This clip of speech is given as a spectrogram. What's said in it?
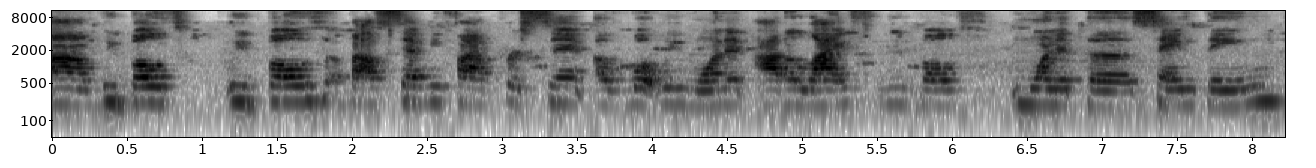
um, we both we both about seventy five percent of what we wanted out of life. We both wanted the same thing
